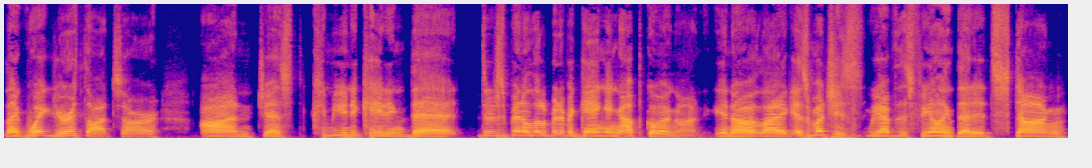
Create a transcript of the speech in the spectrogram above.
like, what your thoughts are on just communicating that there's been a little bit of a ganging up going on. You know, like as much as we have this feeling that it stung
